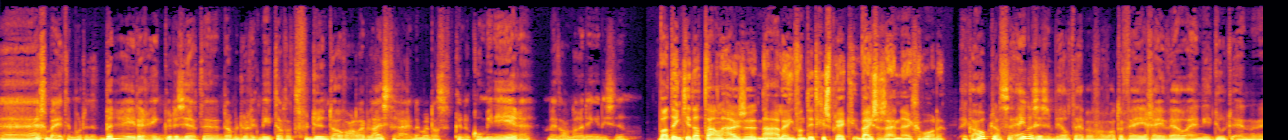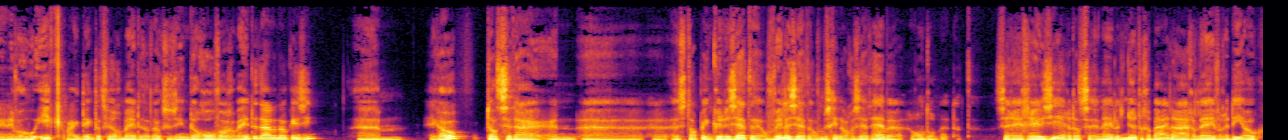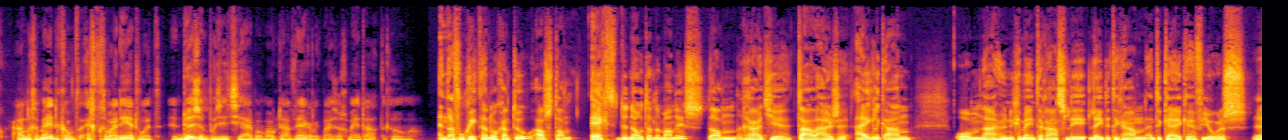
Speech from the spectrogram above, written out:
Uh, en gemeenten moeten het breder in kunnen zetten. Dan bedoel ik niet dat het verdunt over allerlei beleidsterreinen, maar dat ze het kunnen combineren met andere dingen die ze doen. Wat denk je dat taalhuizen naar aanleiding van dit gesprek wijzer zijn eh, geworden? Ik hoop dat ze enigszins een beeld hebben van wat de VNG wel en niet doet. En in ieder geval hoe ik, maar ik denk dat veel gemeenten dat ook zo zien, de rol van gemeenten daar dan ook in zien. Um, ik hoop dat ze daar een, uh, een stap in kunnen zetten of willen zetten of misschien al gezet hebben rondom dat ze realiseren dat ze een hele nuttige bijdrage leveren die ook aan de gemeentekant echt gewaardeerd wordt. En dus een positie hebben om ook daadwerkelijk bij zo'n gemeente aan te komen. En daar voeg ik dan nog aan toe, als dan echt de nood aan de man is, dan raad je taalhuizen eigenlijk aan om naar hun gemeenteraadsleden te gaan en te kijken van jongens, eh,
